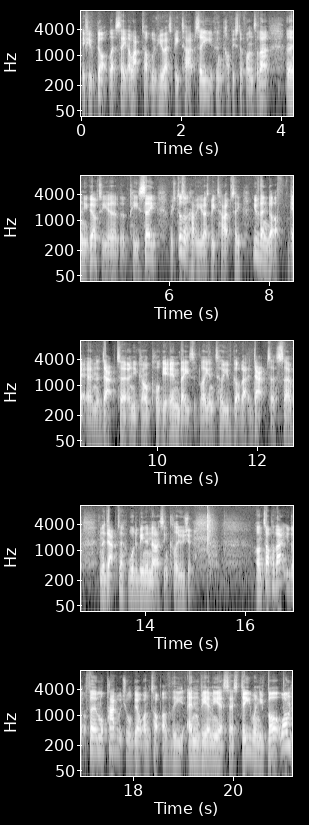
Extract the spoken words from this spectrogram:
if you've got let's say a laptop with USB type C you can copy stuff onto that and then you go to your PC which doesn't have a USB type C. You've then got to get an adapter and you can't plug it in basically until you've got that adapter. So an adapter would have been a nice inclusion. On top of that, you've got a thermal pad which will go on top of the NVMe SSD when you've bought one.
